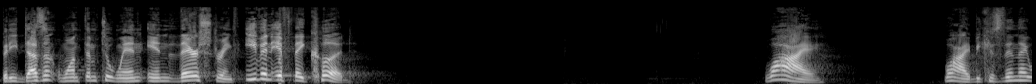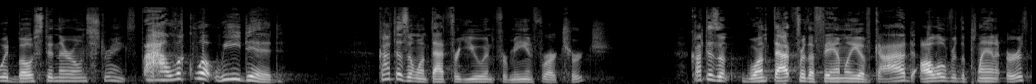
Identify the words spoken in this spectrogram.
but He doesn't want them to win in their strength, even if they could. Why? Why? Because then they would boast in their own strength. Wow, look what we did. God doesn't want that for you and for me and for our church. God doesn't want that for the family of God all over the planet Earth.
